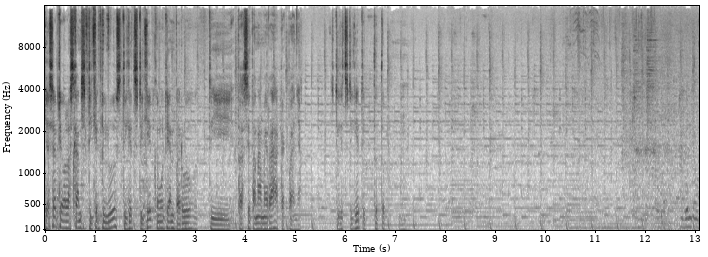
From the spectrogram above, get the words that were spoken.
Biasa diolaskan sedikit dulu sedikit-sedikit kemudian baru dikasih tanah merah agak banyak. Sedikit-sedikit ditutup. Hmm. gunting.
